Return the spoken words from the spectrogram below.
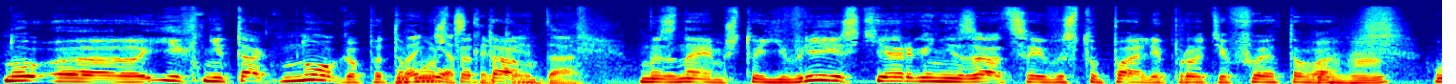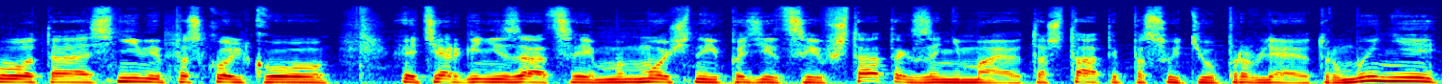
Ну, э, их не так много, потому что там да. мы знаем, что еврейские организации выступали против этого. Вот, а с ними, поскольку эти организации мощные позиции в Штатах занимают, а Штаты, по сути, управляют Румынией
